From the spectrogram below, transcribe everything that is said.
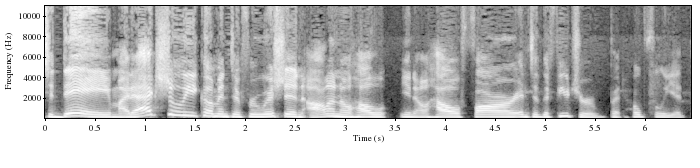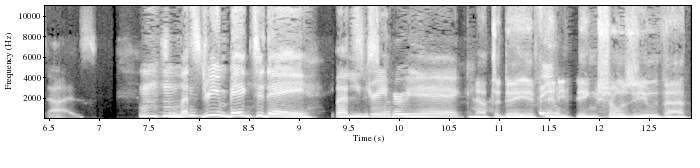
today might actually come into fruition. I don't know how, you know, how far into the future, but hopefully it does. So let's dream big today. Let's Eves, dream what are you- big. Yeah, today, if anything, shows you that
